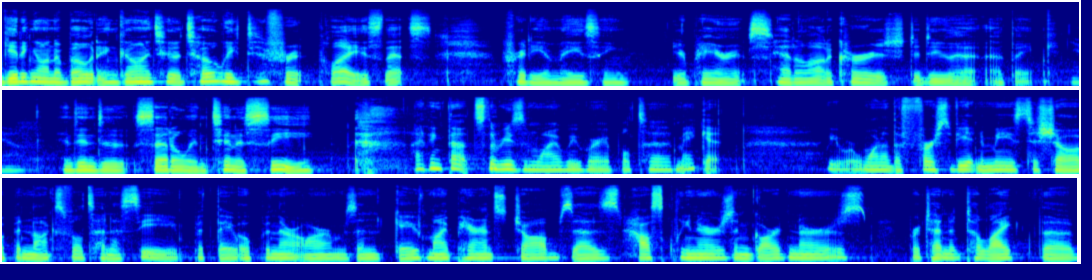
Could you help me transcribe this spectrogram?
getting on a boat and going to a totally different place, that's pretty amazing. Your parents had a lot of courage to do that, I think. Yeah. And then to settle in Tennessee. I think that's the reason why we were able to make it. We were one of the first Vietnamese to show up in Knoxville, Tennessee, but they opened their arms and gave my parents jobs as house cleaners and gardeners, pretended to like the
